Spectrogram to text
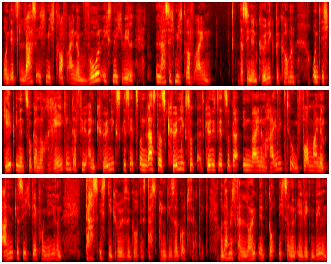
Und jetzt lasse ich mich darauf ein, obwohl ich es nicht will, lasse ich mich darauf ein dass sie einen König bekommen und ich gebe ihnen sogar noch Regeln dafür, ein Königsgesetz und lasse das Königsgesetz sogar in meinem Heiligtum, vor meinem Angesicht deponieren. Das ist die Größe Gottes, das bringt dieser Gott fertig. Und damit verleugnet Gott nicht seinen ewigen Willen.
